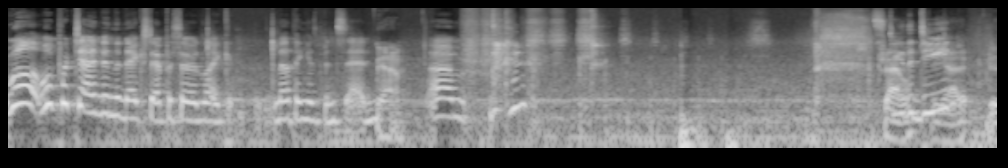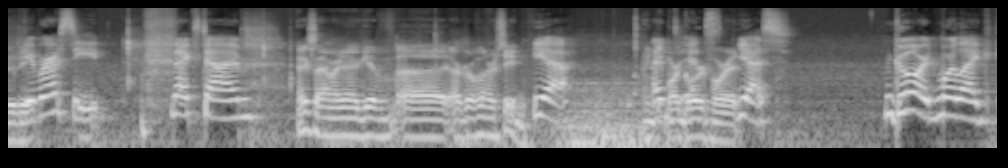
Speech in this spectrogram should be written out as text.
We'll we'll pretend in the next episode like nothing has been said. yeah. Um, Travel. the deed. Do the deed. give her a seat. Next time, Next time we're gonna give uh, our girlfriend her seed yeah. and get And more gourd for it. Yes. Gourd, more like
